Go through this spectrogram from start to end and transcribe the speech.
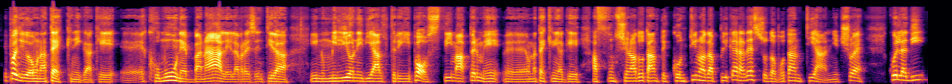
E poi ti do una tecnica che è comune, è banale, l'avrai sentita in un milione di altri posti, ma per me eh, è una tecnica che ha funzionato tanto e continuo ad applicare adesso dopo tanti anni, cioè quella di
